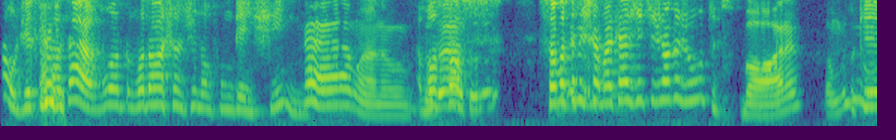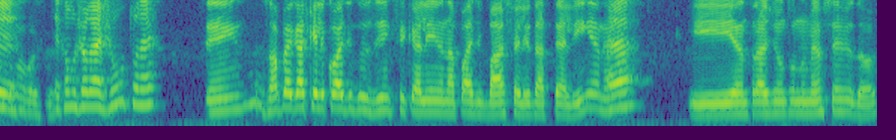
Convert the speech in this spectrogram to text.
Ah, o dia que você fala assim, ah, vou, vou dar uma chance de novo com um Genshin. É, mano. Vou só, é, tudo... só você me chamar que a gente joga junto. Bora. Vamos Porque junto tem como jogar junto, né? Sim. É só pegar aquele códigozinho que fica ali na parte de baixo ali da telinha, né? É. E entrar junto no mesmo servidor.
